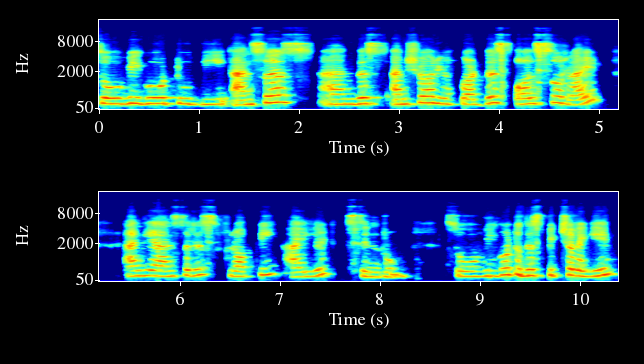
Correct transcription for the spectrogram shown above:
So we go to the answers and this, I'm sure you've got this also right. And the answer is floppy eyelid syndrome. So we go to this picture again.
